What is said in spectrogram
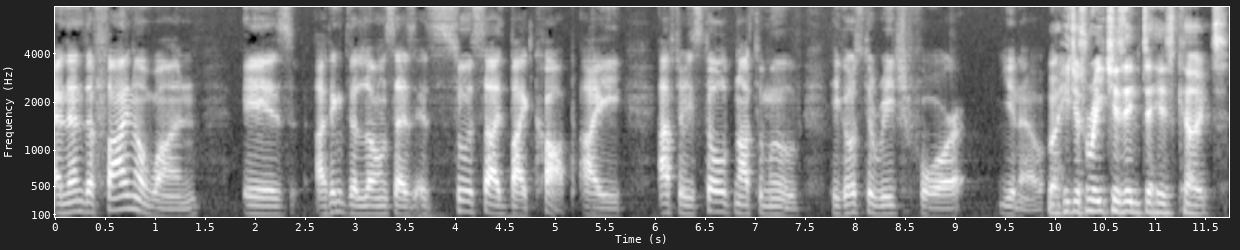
and then the final one is I think Delon says it's suicide by cop. I after he's told not to move, he goes to reach for you know. Well, he just reaches into his coat.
